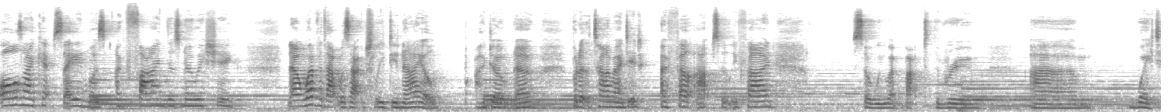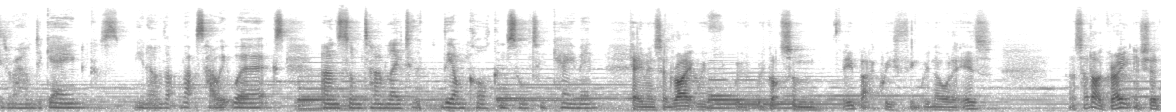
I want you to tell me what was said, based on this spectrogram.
All I kept saying was, "I'm fine. There's no issue." Now, whether that was actually denial, I don't know. But at the time, I did. I felt absolutely fine. So we went back to the room. Um, waited around again because you know that, that's how it works and sometime later the, the on-call consultant came in came in and said right we've, we've, we've got some feedback we think we know what it is I said, oh, great. And she said,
